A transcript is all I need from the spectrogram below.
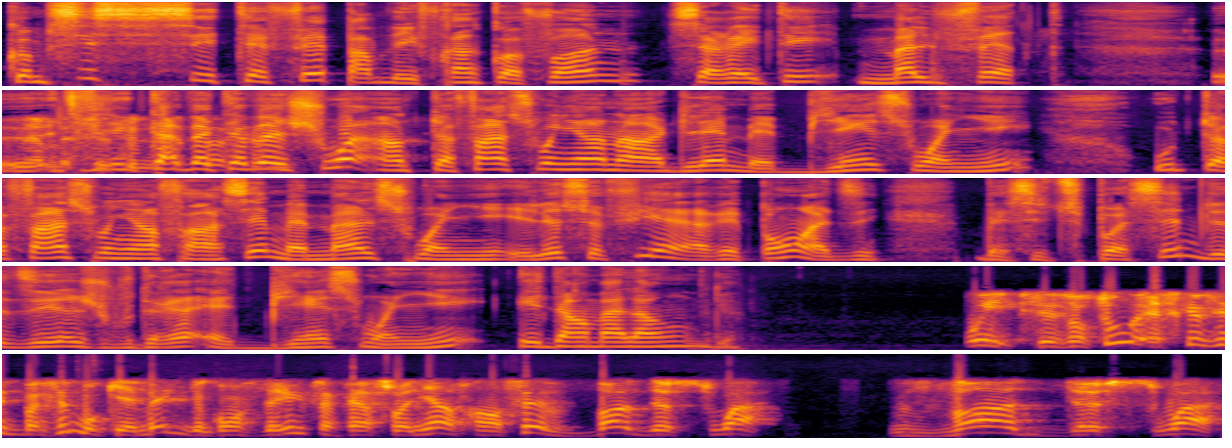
comme si c'était fait par des francophones, ça aurait été mal fait. Euh, tu avais, le choix entre te faire soigner en anglais, mais bien soigné, ou te faire soigner en français, mais mal soigné. Et là, Sophie, elle répond, elle dit, ben, c'est-tu possible de dire, je voudrais être bien soigné et dans ma langue? Oui, c'est surtout, est-ce que c'est possible au Québec de considérer que se faire soigner en français va de soi? Va de soi.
